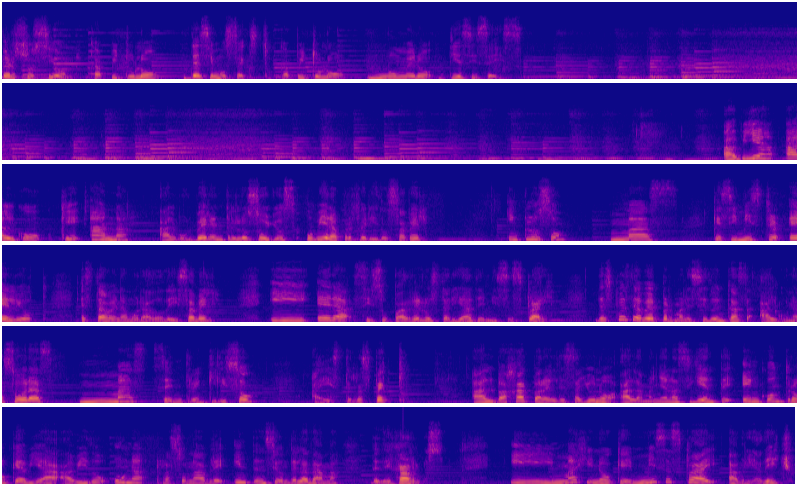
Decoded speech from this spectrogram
Persuasión, capítulo 16, capítulo número 16. Había algo que Ana, al volver entre los suyos, hubiera preferido saber, incluso más que si Mr. Elliot estaba enamorado de Isabel, y era si su padre lo estaría de Mrs. Clay. Después de haber permanecido en casa algunas horas, más se intranquilizó a este respecto. Al bajar para el desayuno a la mañana siguiente, encontró que había habido una razonable intención de la dama de dejarlos. Imaginó que Mrs. Clay habría dicho,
